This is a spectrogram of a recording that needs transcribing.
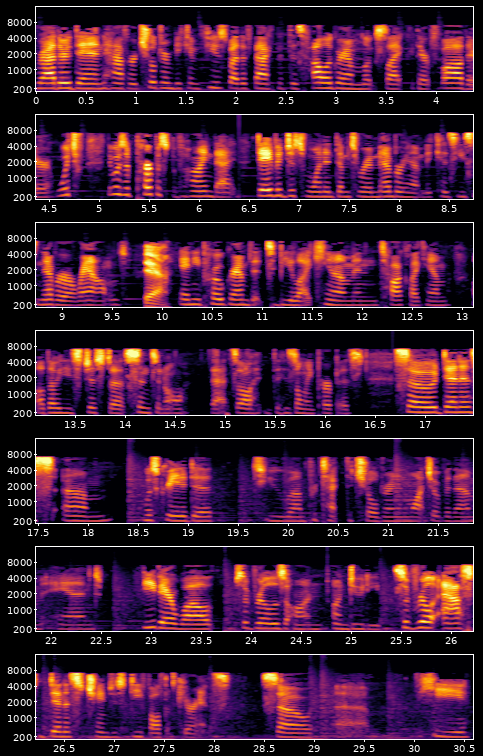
rather than have her children be confused by the fact that this hologram looks like their father, which there was a purpose behind that. David just wanted them to remember him because he's never around Yeah. and he programmed it to be like him and talk like him, although he's just a sentinel. That's all his only purpose. So Dennis um, was created to to um, protect the children and watch over them and be there while Savril is on on duty. Savril asked Dennis to change his default appearance, so um, he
